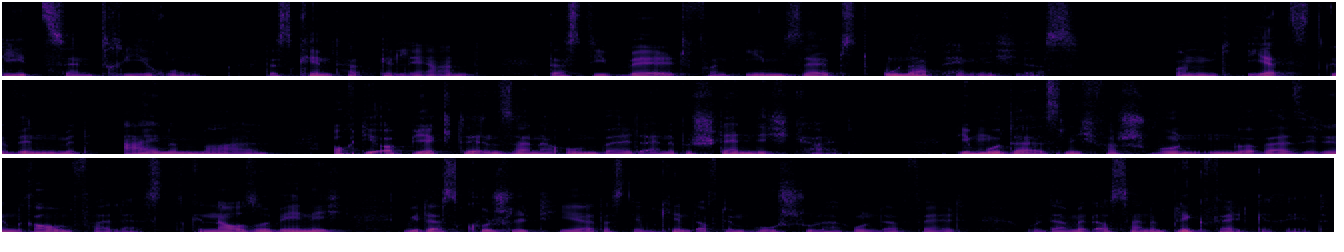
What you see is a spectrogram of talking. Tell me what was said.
Dezentrierung. Das Kind hat gelernt, dass die Welt von ihm selbst unabhängig ist. Und jetzt gewinnen mit einem Mal auch die Objekte in seiner Umwelt eine Beständigkeit. Die Mutter ist nicht verschwunden, nur weil sie den Raum verlässt. Genauso wenig wie das Kuscheltier, das dem Kind auf dem Hochstuhl herunterfällt und damit aus seinem Blickfeld gerät.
